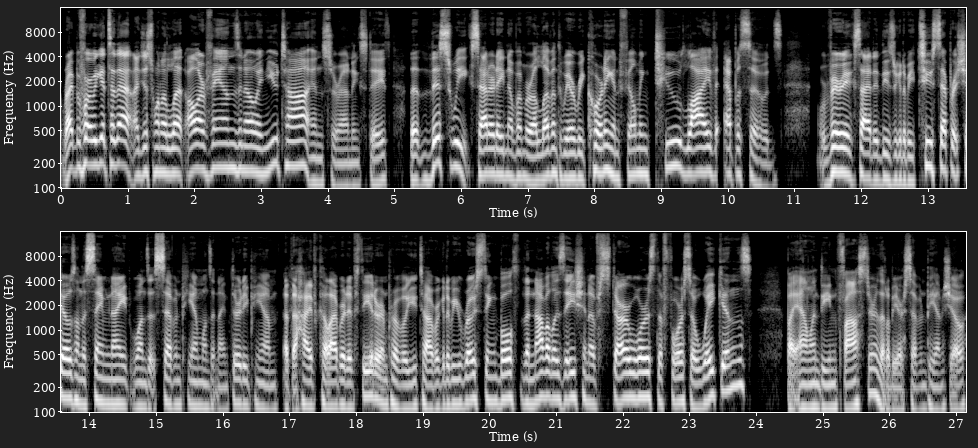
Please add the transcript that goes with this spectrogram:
Right before we get to that, I just want to let all our fans know in Utah and surrounding states that this week, Saturday, November 11th, we are recording and filming two live episodes. We're very excited. These are going to be two separate shows on the same night. One's at 7 p.m., one's at 9:30 p.m. at the Hive Collaborative Theater in Provo, Utah. We're going to be roasting both the novelization of Star Wars: The Force Awakens by Alan Dean Foster. That'll be our 7 p.m. show.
